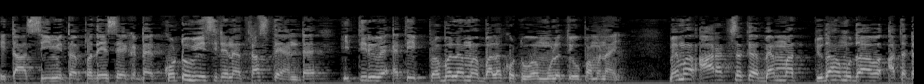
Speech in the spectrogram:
ඉතා සීමිත ප්‍රදේශයකට කොටු වී සිටින ත්‍රස්තයන්ට ඉතිරිව ඇති ප්‍රබලම බලකොටුව මුලතිව් පමණයි. මෙම ආරක්ෂක බැම්මත් යුද හමුදාව අතට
